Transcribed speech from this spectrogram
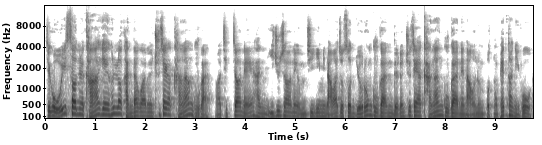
지금 5일선을 강하게 흘러간다고 하면 추세가 강한 구간, 어, 직전에 한 2주 전에 움직임이 나와줘서 이런 구간들은 추세가 강한 구간에 나오는 보통 패턴이고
